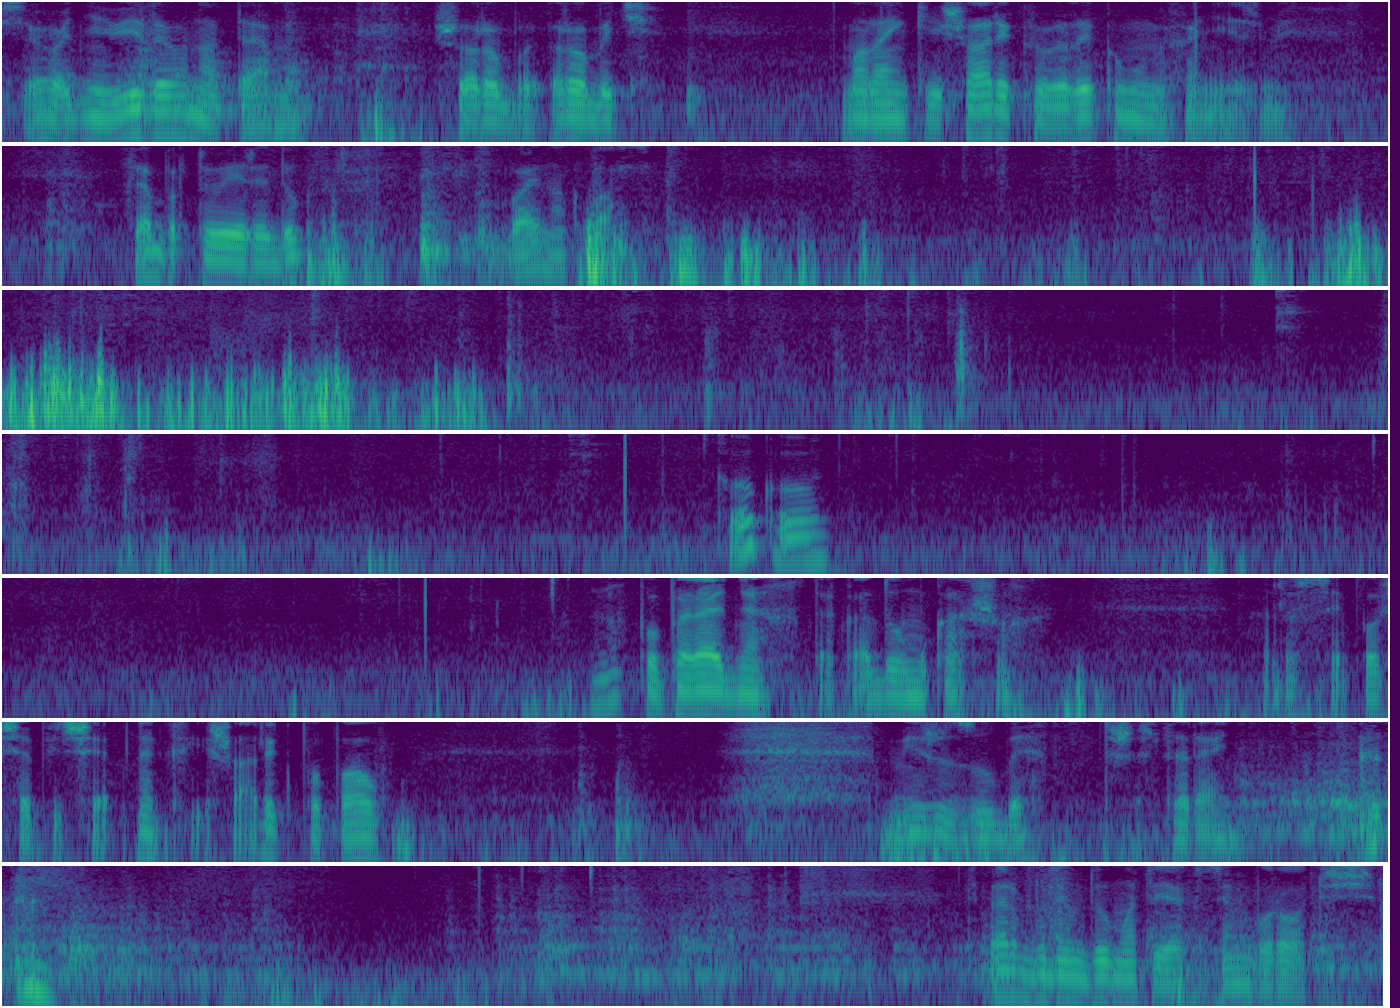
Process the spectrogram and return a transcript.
Сьогодні відео на тему, що роб- робить маленький шарик у великому механізмі. Це бортовий редуктор з комбайна класу. Ку-ку. Ну, попередня така думка, що розсипався підшипник і шарик попав між зуби шестерень. Тепер будемо думати, як з цим боротися.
